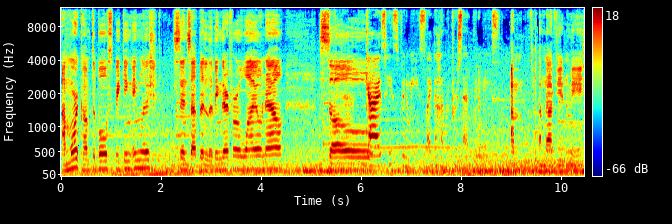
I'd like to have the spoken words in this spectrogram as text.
I'm more comfortable speaking English since I've been living there for a while now. So Guys, he's Vietnamese, like 100% Vietnamese. I'm I'm not Vietnamese.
